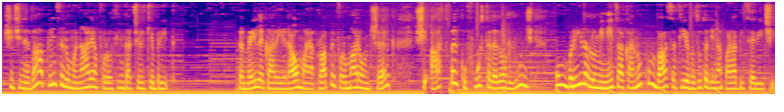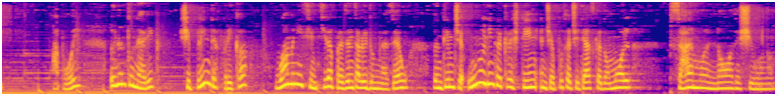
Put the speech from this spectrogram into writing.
și cineva aprinse lumânarea folosind acel chibrit. Femeile care erau mai aproape formară un cerc și astfel, cu fustele lor lungi, umbriră luminița ca nu cumva să fie văzută din afara bisericii. Apoi, în întuneric și plin de frică, oamenii simțiră prezența lui Dumnezeu, în timp ce unul dintre creștini început să citească domol Psalmul 91.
